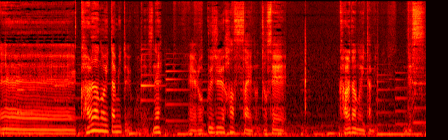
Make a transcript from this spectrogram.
えー、体の痛みということですね、え、68歳の女性体の痛み。です、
